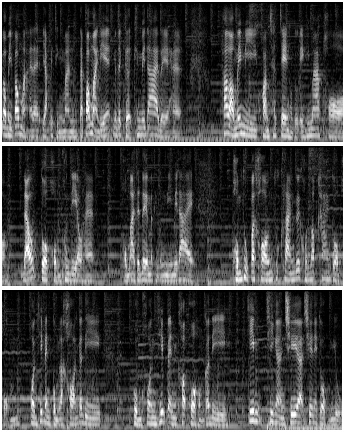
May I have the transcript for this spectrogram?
เรามีเป้าหมายแหละอยากไปถึงมัน แต่เป้าหมายนี้มันจะเกิดขึ้นไม่ได้เลยฮะ ถ้าเราไม่มีความชัดเจนของตัวเองที่มากพอ แล้วตัวผมคนเดียวฮะ ผมอาจจะเดินมาถึงตรงนี้ไม่ได้ ผมถูกประคองทุกครั้งด้วยคนรอบข้างตัวผม คนที่เป็นกลุ่มละครก็ดี กลุ่มคนที่เป็นครอบครัวผมก็ดี ที่ที่กำลังเชื่อเชื่อในตัวผมอยู่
